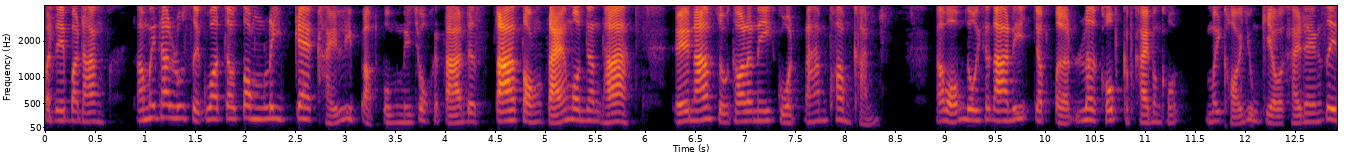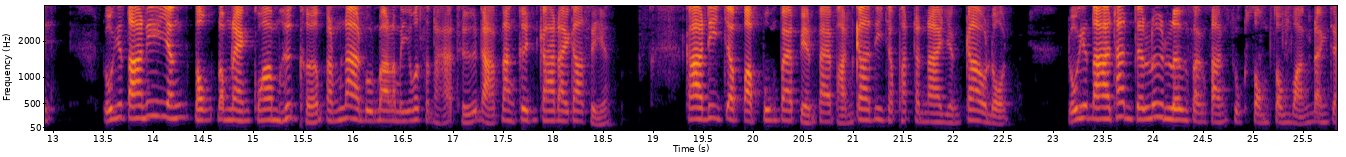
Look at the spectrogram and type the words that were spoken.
ประเดประดัง ทำให้ท่านรู้สึกว่าเจ้าต้องรีบแก้ไขรีบปรับปรุงในโชคชะตาเดอะสตาร์สองแสงมนจันทาเทน้ำสู่ธรณีกวดน้ำคว่ำขันครับผมดวงชะตานี้จะเปิดเลิกคบกับใครบางคนไม่ขอยุ่งเกี่ยวกับใครทั้งสิ้นดวงชะตานี้ยังตกตำแหน่งความฮึกเหิมอำนาจบุญบารมีวาสนาถือดาบตั้งขึ้นกล้าได้กล้าเสียกล้าที่จะปรับปรุงแปลเปลี่ยนแปลผันกล้าที่จะพัฒนาอย่างก้าวโดดดวงชะตาท่านจะลื่นเริงสังสรรค์สุขสมสมหวังดังใจ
